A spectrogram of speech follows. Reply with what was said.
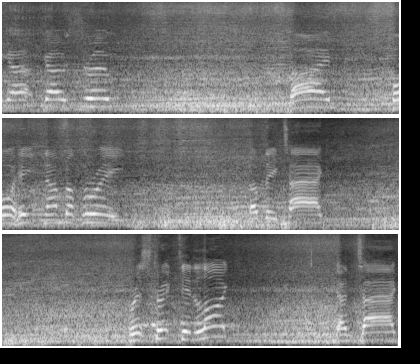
Gallagher goes through. Time for heat number three of the tag restricted light and tag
